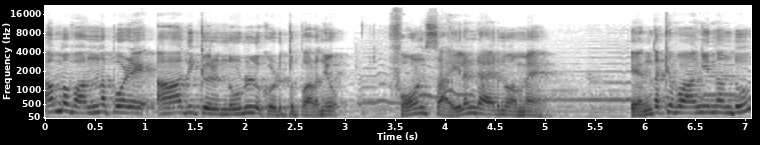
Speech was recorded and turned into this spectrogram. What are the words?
അമ്മ വന്നപ്പോഴേ ആദിക്കൊരു നുള്ളു കൊടുത്തു പറഞ്ഞു ഫോൺ സൈലന്റ് ആയിരുന്നു അമ്മേ. എന്തൊക്കെ വാങ്ങി നന്ദു?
